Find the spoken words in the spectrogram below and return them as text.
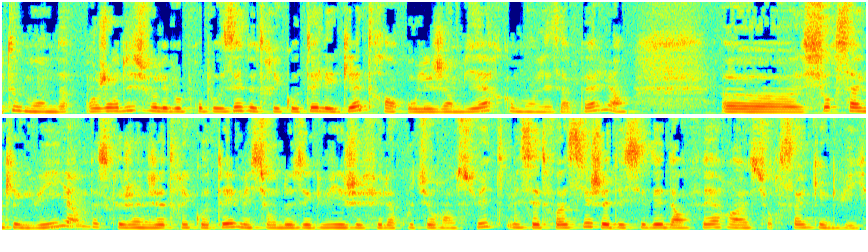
tout le monde, aujourd'hui je voulais vous proposer de tricoter les guêtres ou les jambières comme on les appelle euh, sur 5 aiguilles parce que j'ai tricoté mais sur deux aiguilles j'ai fait la couture ensuite. Mais cette fois-ci j'ai décidé d'en faire euh, sur 5 aiguilles.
